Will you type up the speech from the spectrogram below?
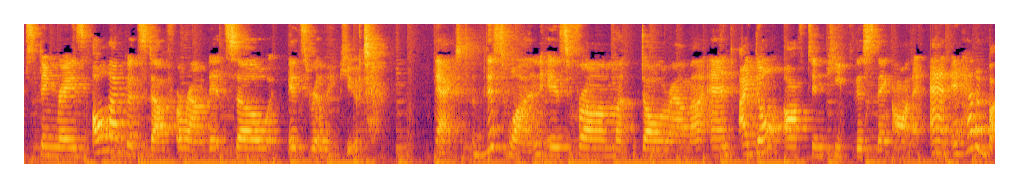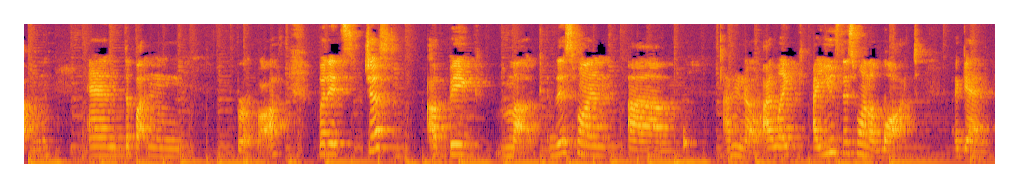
stingrays, all that good stuff around it so it's really cute. Next, this one is from Dollarama and I don't often keep this thing on it and it had a button and the button broke off, but it's just a big mug. This one, um, I don't know, I like, I use this one a lot. Again,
